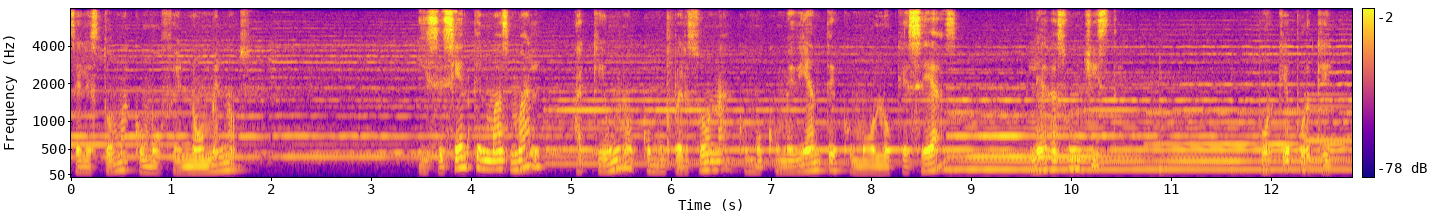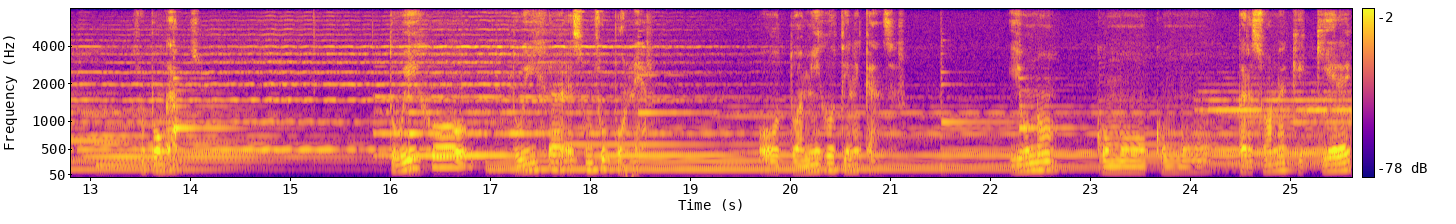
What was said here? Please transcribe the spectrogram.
se les toma como fenómenos y se sienten más mal a que uno como persona, como comediante, como lo que seas, le hagas un chiste. ¿Por qué? Porque, supongamos, tu hijo, tu hija es un suponer, o tu amigo tiene cáncer, y uno como, como persona que quiere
